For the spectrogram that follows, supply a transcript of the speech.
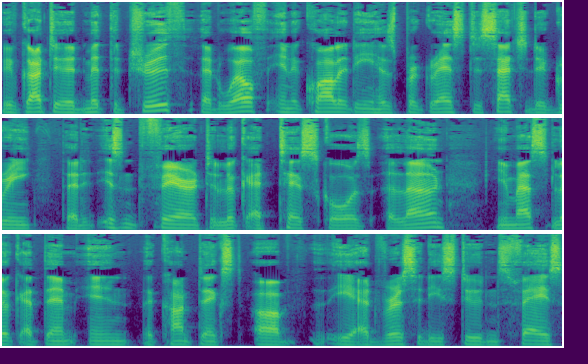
We've got to admit the truth that wealth inequality has progressed to such a degree that it isn't fair to look at test scores alone. You must look at them in the context of the adversity students face.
